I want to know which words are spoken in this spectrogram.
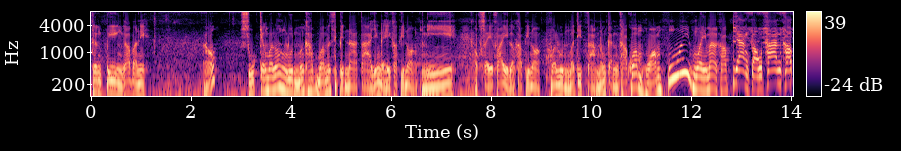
เทิงปิ้งครับบัดนี้เอา สุกจังมาล่องรุ่นมึงครับว่ามันสิเป็นหน้าตายังไงครับพี่น้องนี่ออกใส่ไฟแล้วครับพี่น้องมารุ่นมาติดตามน้ำกันครับ ความหอมห่วยห่วยมากครับ ย่างเต่าทานครับ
